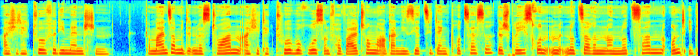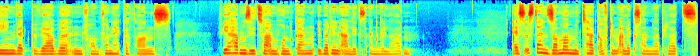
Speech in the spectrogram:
Architektur für die Menschen. Gemeinsam mit Investoren, Architekturbüros und Verwaltungen organisiert sie Denkprozesse, Gesprächsrunden mit Nutzerinnen und Nutzern und Ideenwettbewerbe in Form von Hackathons. Wir haben sie zu einem Rundgang über den Alex eingeladen. Es ist ein Sommermittag auf dem Alexanderplatz.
